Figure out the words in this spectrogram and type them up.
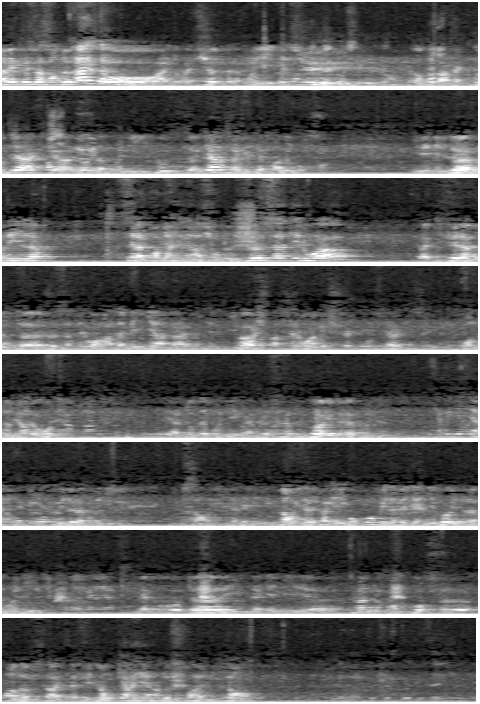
Avec le 62, Aldo Aldo Machion de la Bruni, bien sûr, présenté par Jacques Coudiac, Aldo de la Bruni, 12, 15,82%. Il est né le 2 avril. C'est la première génération de Jeux Saint-Éloi, bah, qui fait la monte euh, Jeux Saint-Éloi à Laménie, hein, à côté de Limoges, pas très loin, chez Jacques Coudiac, c'est une grande demi-heure de route. Et Aldo de la Bruni est quand même le frère de Boy de la Bruni. Il avait gagné un Boy de la Bruni, il me semble. Il avait gagné, non, il n'avait pas gagné concours, mais il avait gagné Boy de la Bruni. Il a couru Auteuil, il a gagné euh, plein de grandes courses euh, en obstacle, il a fait une longue carrière de sport à 8 ans.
